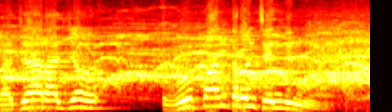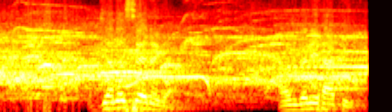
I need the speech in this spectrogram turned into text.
ప్రజారాజ్యం రూపాంతరం చెందింది జనసేనగా. ఐఎమ్ వెరీ హ్యాపీ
